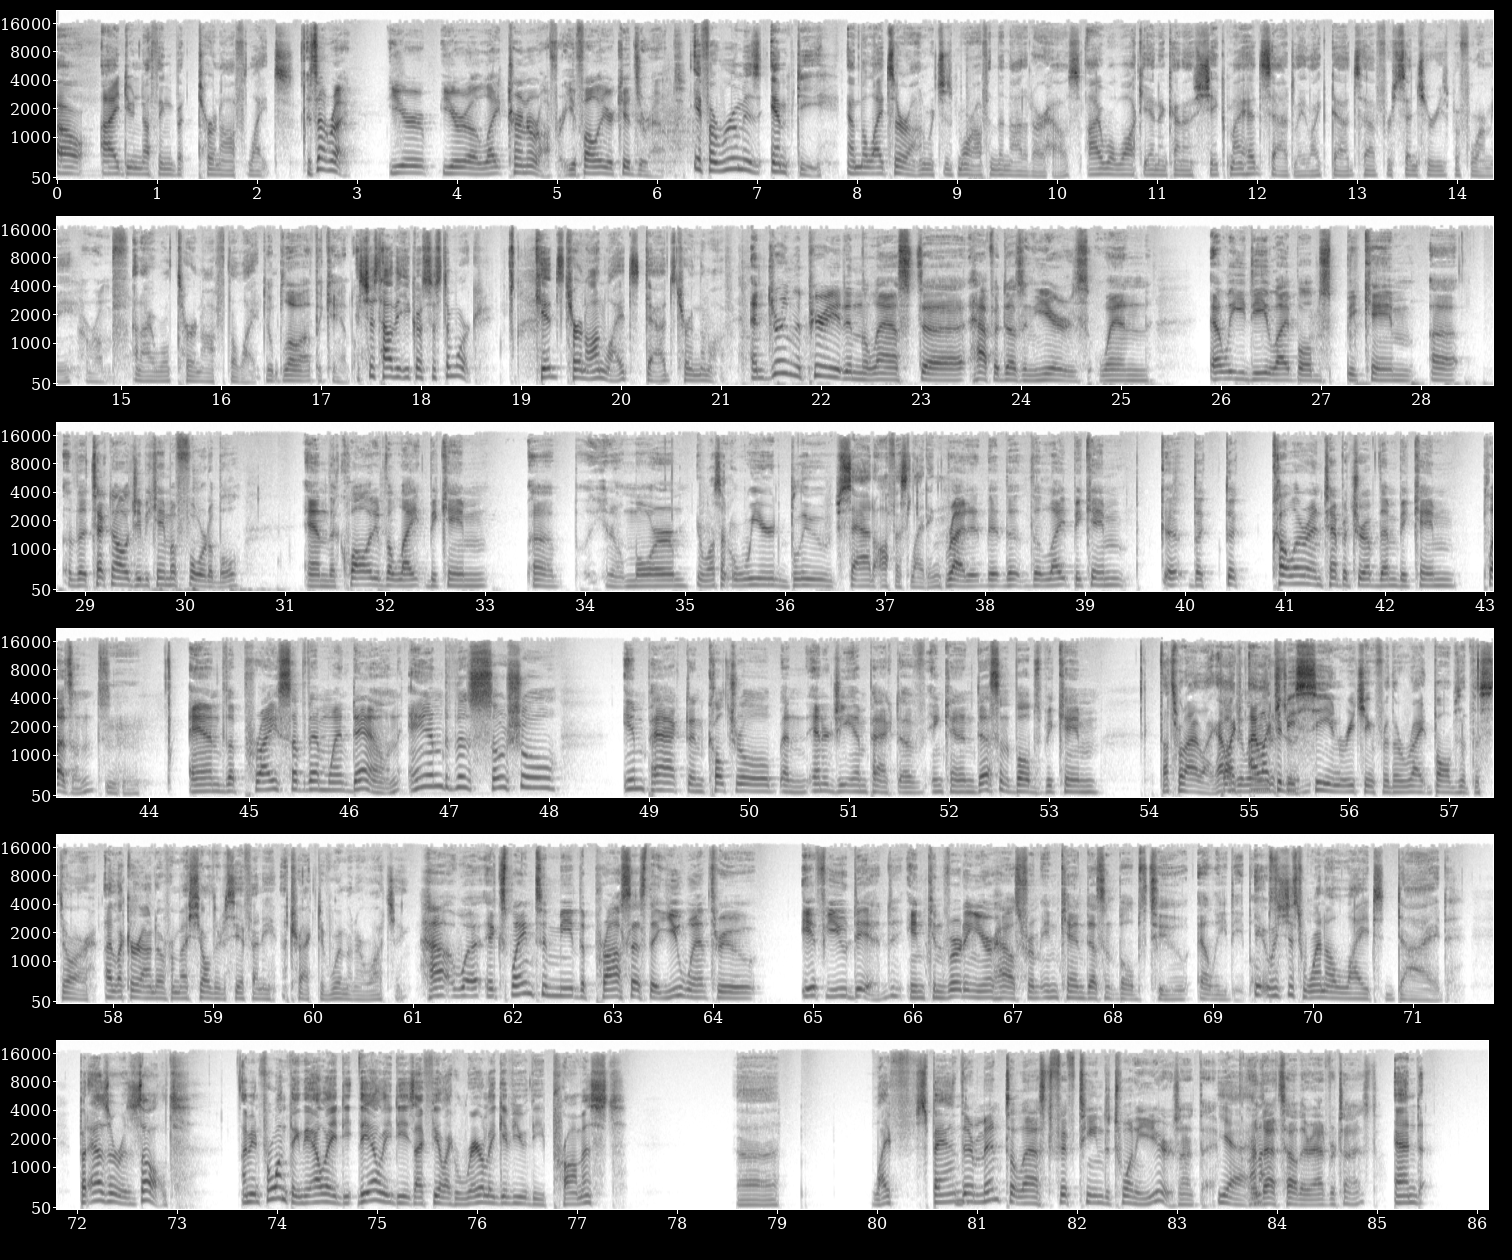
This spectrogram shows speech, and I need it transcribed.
Oh, I do nothing but turn off lights. Is that right? You're you're a light turner offer. You follow your kids around. If a room is empty and the lights are on, which is more often than not at our house, I will walk in and kind of shake my head sadly, like dads have for centuries before me, Harumph. and I will turn off the light. You'll blow out the candle. It's just how the ecosystem works. Kids turn on lights, dads turn them off. And during the period in the last uh, half a dozen years when LED light bulbs became, uh, the technology became affordable and the quality of the light became, uh, you know, more, It wasn't weird blue sad office lighting. right, it, it- the, the light became, uh, the, the color and temperature of them became pleasant. And the price of them went down. And the social impact and cultural and energy impact of incandescent bulbs became That's what I like. I like I like to be seen reaching for the right bulbs at the store. I look around over my shoulder to see if any attractive women are watching. How explain to me the process that you went through, if you did, in converting your house from incandescent bulbs to LED bulbs. It was just when a light died. But as a result, I mean, for one thing, the LED, the LEDs, I feel like rarely give you the promised uh, lifespan. They're meant to last fifteen to twenty years, aren't they? Yeah, or and I- that's how they're advertised. and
